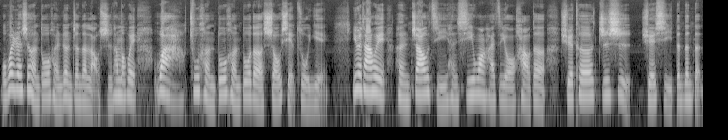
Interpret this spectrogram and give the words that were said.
我会认识很多很认真的老师，他们会哇出很多很多的手写作业，因为他会很着急，很希望孩子有好的学科知识学习等等等。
